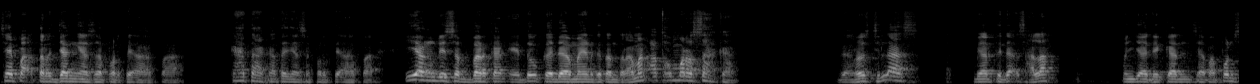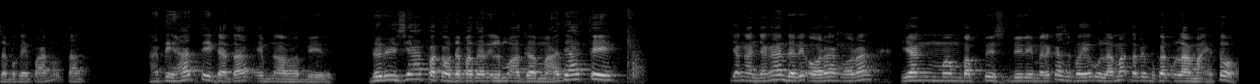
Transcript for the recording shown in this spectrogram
sepak terjangnya seperti apa, kata-katanya seperti apa, yang disebarkan itu kedamaian ketentraman atau meresahkan. Gak harus jelas, biar tidak salah menjadikan siapa pun sebagai panutan. Hati-hati kata Ibn Arabi. Dari siapa kau dapatkan ilmu agama? Hati-hati. Jangan-jangan dari orang-orang yang membaptis diri mereka sebagai ulama tapi bukan ulama itu.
